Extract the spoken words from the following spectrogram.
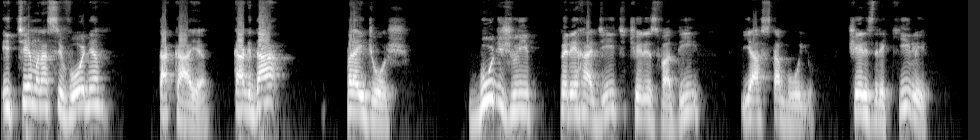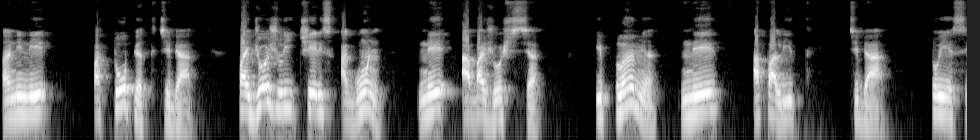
И тема на сегодня такая. Когда пройдешь, будешь ли переходить через воды, я с тобою, через реки ли, они не потопят тебя. Пойдешь ли через огонь, не обожжешься, и пламя не опалит тебя. То есть,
